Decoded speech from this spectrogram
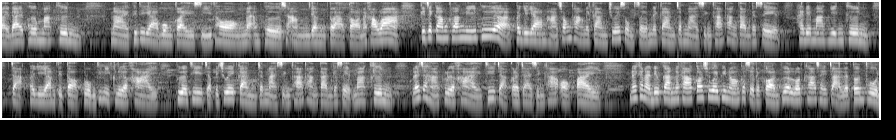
รายได้เพิ่มมากขึ้นนายพิทยาวงไกลสีทองในอำเภอชะอำยังกล่าวต่อนะคะว่า กิจกรรมครั้งนี้เพื่อพยายามหาช่องทางในการช่วยส่งเสริมในการจำหน่ายสินค้าทางการเกษตร ให้ได้มากยิ่งขึ้น จะพยายามติดต่อกลุ่มที่มีเครือข่าย เพื่อที่จะไปช่วยกันจำหน่ายสินค้าทางการเกษตรมากขึ้น และจะหาเครือข่ายที่จะกระจายสินค้าออกไป ในขณะเดียวกันนะคะ ก็ช่วยพี่น้องเกษตรกรเพื่อลดค่าใช้จ่ายและต้นทุน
